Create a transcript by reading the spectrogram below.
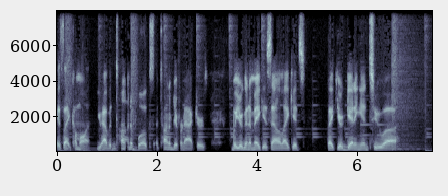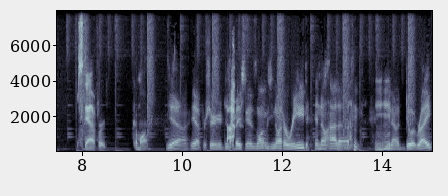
It's like, come on, you have a ton of books, a ton of different actors, but you're gonna make it sound like it's like you're getting into uh, Stanford. Come on. Yeah, yeah, for sure. You're just basically as long as you know how to read and know how to, Mhm. you know, do it right.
